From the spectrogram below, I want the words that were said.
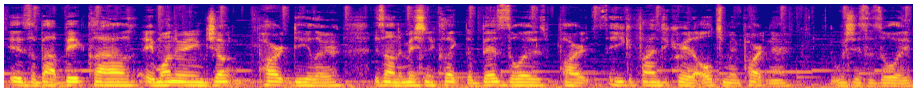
is about Bit Cloud, a wandering junk part dealer, is on a mission to collect the best Zoid parts he can find to create an ultimate partner, which is a Zoid.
